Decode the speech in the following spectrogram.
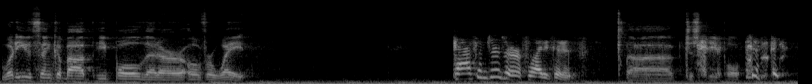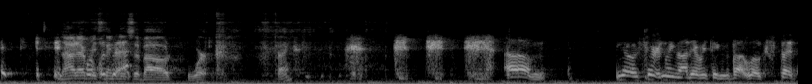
What do you think about people that are overweight? Passengers or flight attendants? Uh, just people. Not everything is about work. Okay. Um, no, certainly not everything's about looks, but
